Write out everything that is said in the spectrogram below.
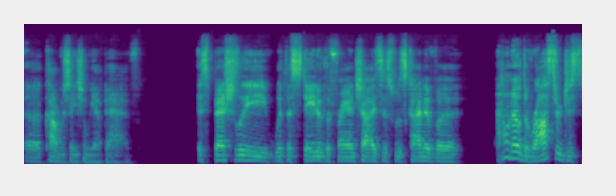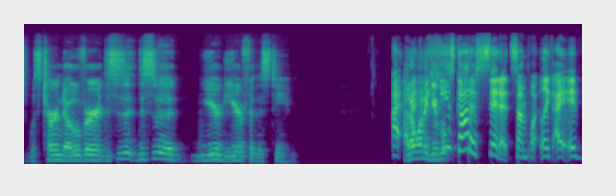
a conversation we have to have, especially with the state of the franchise. This was kind of a, I don't know, the roster just was turned over. This is a, this is a weird year for this team. I, I don't want to give. He's got to sit at some point. Like I, it,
